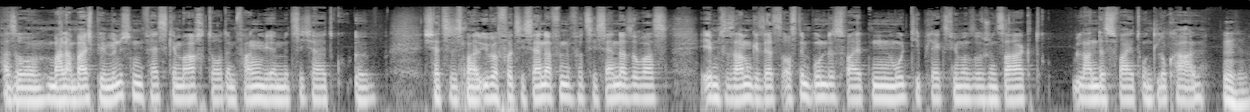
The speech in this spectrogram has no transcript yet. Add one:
Also mal am Beispiel München festgemacht. Dort empfangen wir mit Sicherheit, äh, ich schätze es mal über 40 Sender, 45 Sender sowas, eben zusammengesetzt aus dem bundesweiten Multiplex, wie man so schon sagt, landesweit und lokal. Mhm.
